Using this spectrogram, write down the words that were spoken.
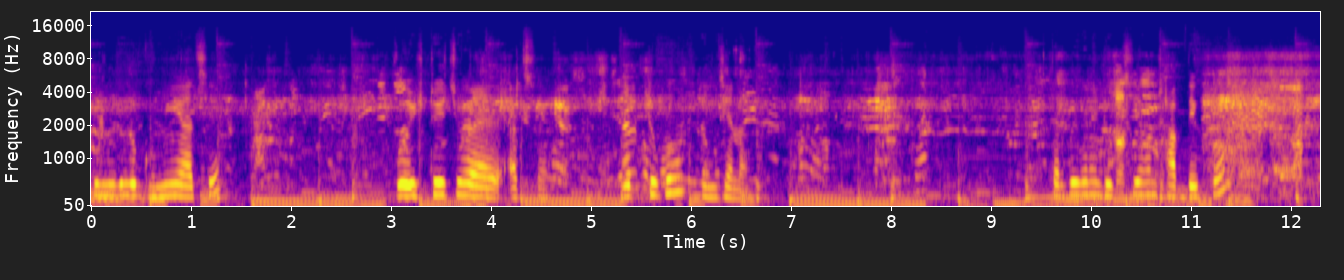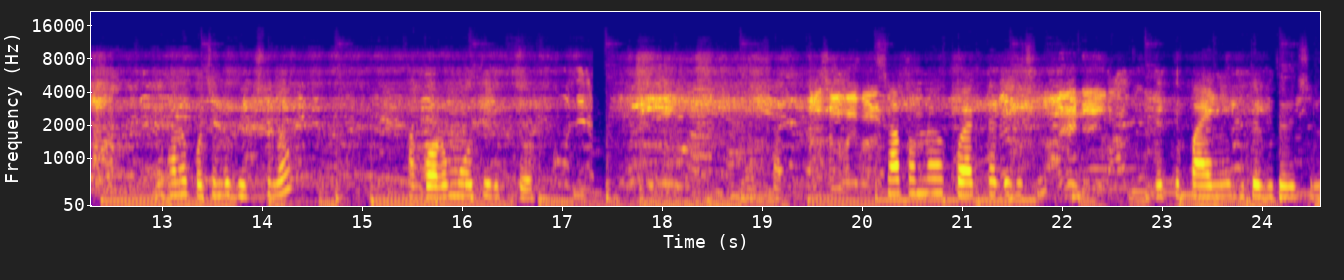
কুমিরগুলো ঘুমিয়ে আছে। স্ট্রেচ হয়ে আছে একটুকু হিলছে না। তারপর এখানে ঢুকছি, এখন সাপ দেখো। এখানে প্রচণ্ড ভিড় ছিল আর গরমও অতিরিক্ত। সাপ আমরা কয়েকটা দেখেছি। দেখতে পাইনি, ভিতর ভিতরে ছিল।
